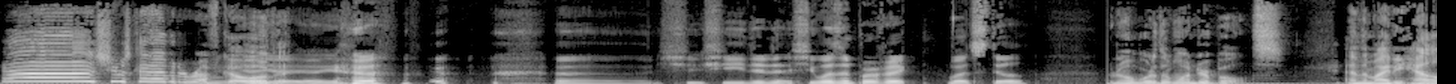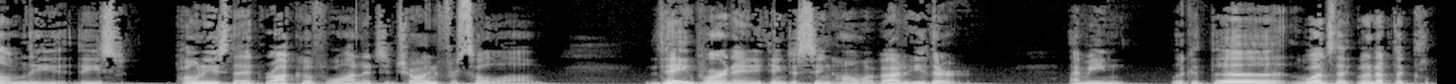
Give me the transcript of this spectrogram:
uh, she was kind of having a rough go yeah, of yeah, it. Yeah, yeah. uh, she she didn't she wasn't perfect, but still. nor were the Wonderbolts. And the Mighty Helm, the, these ponies that Rockhoof wanted to join for so long, they weren't anything to sing home about either. I mean, look at the ones that went up the, cl-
